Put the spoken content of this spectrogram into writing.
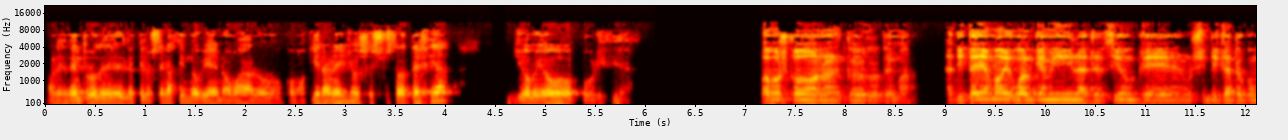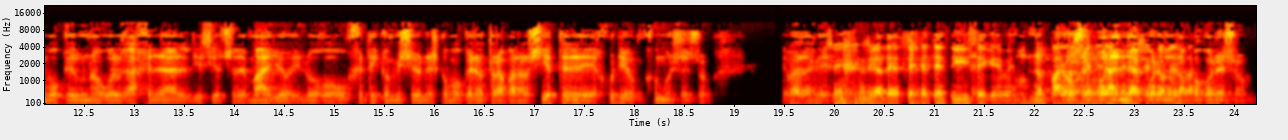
Dentro de, que lo estén haciendo bien o mal o como quieran ellos, es su estrategia, yo veo publicidad. Vamos con, otro tema. ¿A ti te ha llamado igual que a mí la atención que un sindicato convoque una huelga general el 18 de mayo y luego un GT y comisiones como que no para el 7 de junio? ¿Cómo es eso? fíjate, CGT dice que no, no se ponen de acuerdo tampoco en eso.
